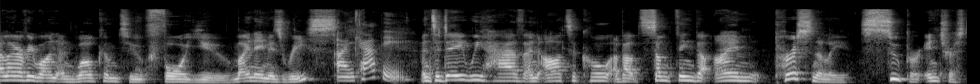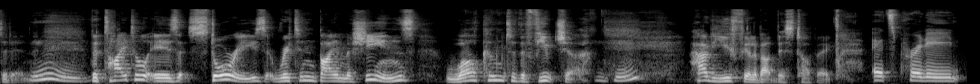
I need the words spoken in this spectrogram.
Hello, everyone, and welcome to For You. My name is Reese. I'm Kathy. And today we have an article about something that I'm personally super interested in. Hmm. The title is Stories Written by Machines Welcome to the Future. Mm-hmm. How do you feel about this topic? It's pretty,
